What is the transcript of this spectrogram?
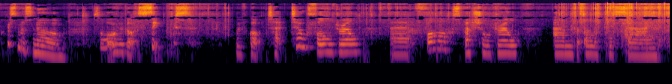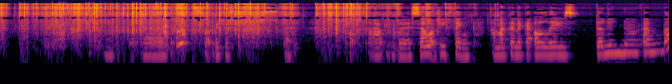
Christmas gnome. So what have we got? Six. We've got uh, two full drill, uh, four special drill, and a little sign. Okay. Oops, let me just uh, pop that out of the way. So what do you think? Am I going to get all these done in November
